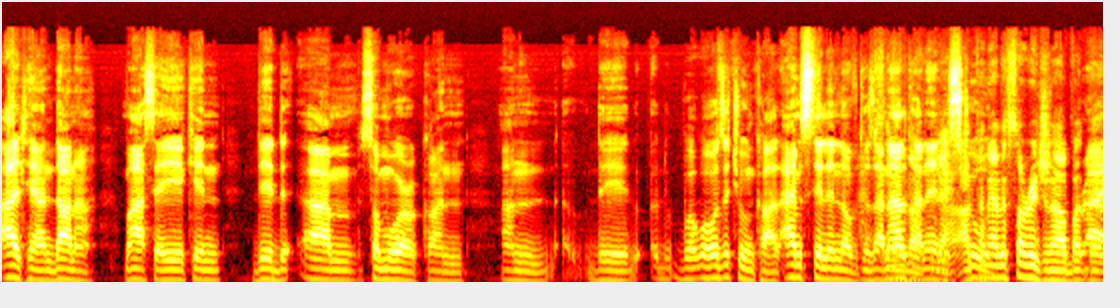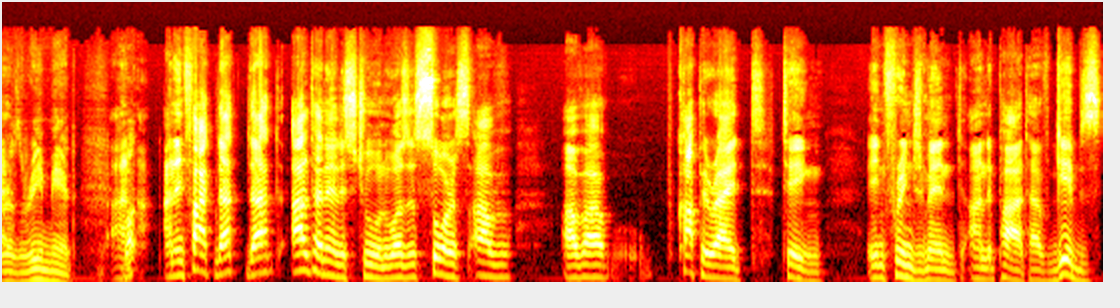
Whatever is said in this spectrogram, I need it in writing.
Althea Donna. Marcia Aitken did um, some work on on the what, was the tune called? I'm Still in Love. It was an Alton yeah, Ellis Alton tune. Ellis original, but Right. there was remade. And, But- and in fact, that that Alton Ellis tune was a source of of a copyright thing infringement on the part of Gibbs,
